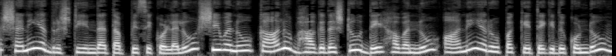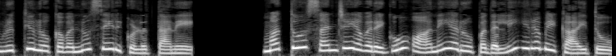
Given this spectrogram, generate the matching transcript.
ಶನಿಯ ದೃಷ್ಟಿಯಿಂದ ತಪ್ಪಿಸಿಕೊಳ್ಳಲು ಶಿವನು ಕಾಲು ಭಾಗದಷ್ಟು ದೇಹವನ್ನು ಆನೆಯ ರೂಪಕ್ಕೆ ತೆಗೆದುಕೊಂಡು ಮೃತ್ಯುಲೋಕವನ್ನು ಸೇರಿಕೊಳ್ಳುತ್ತಾನೆ. ಮತ್ತು ಸಂಜೆಯವರೆಗೂ ಆನೆಯ ರೂಪದಲ್ಲಿ ಇರಬೇಕಾಯಿತು.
